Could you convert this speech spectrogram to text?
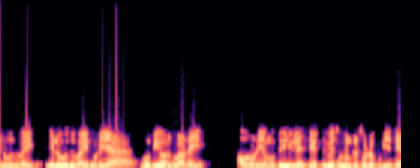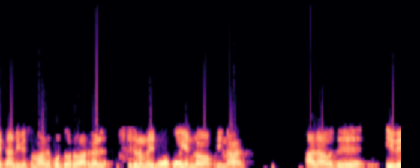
எழுபது வய எழுபது வயதுடைய முதியோர்கள் வரை அவருடைய முதுகிலே சேத்து வேஷம் என்று சொல்லக்கூடிய சேத்தாண்டி வேஷமாக போட்டு வருவார்கள். இதனுடைய நோக்கம் என்ன அப்படின்னா அதாவது இது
